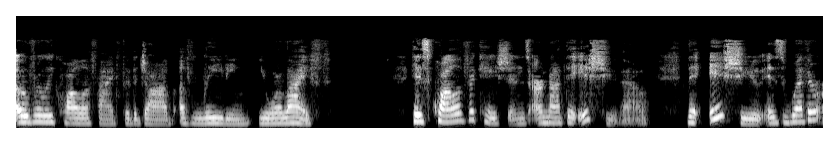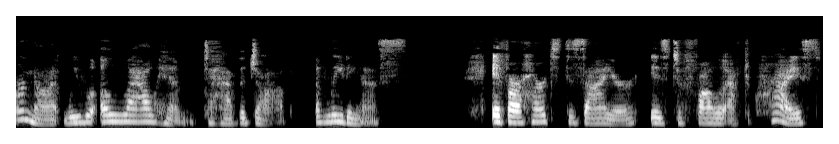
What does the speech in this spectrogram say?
overly qualified for the job of leading your life. His qualifications are not the issue, though. The issue is whether or not we will allow him to have the job of leading us. If our heart's desire is to follow after Christ,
